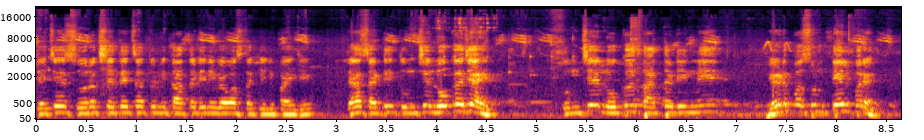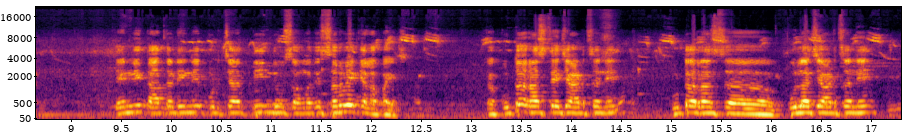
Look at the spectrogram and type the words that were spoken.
त्याचे सुरक्षतेचा तुम्ही तातडीने व्यवस्था केली पाहिजे. त्यासाठी तुमचे लोक जे आहेत तुमचे लोक तातडीने हेडपासून टेल पर्यंत त्यांनी तातडीने पुढच्या तीन दिवसामध्ये सर्वे केला पाहिजे. का कुठं रस्त्याची अडचण आहे कुठं रस पुलाची अडचण आहे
